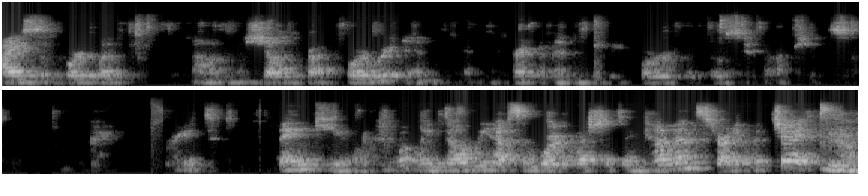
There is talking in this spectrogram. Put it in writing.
I support what um, Michelle brought forward and, and recommend moving forward with those two options. Okay, great. Thank you. We know we have some board questions and comments, starting with Jay. Yeah,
